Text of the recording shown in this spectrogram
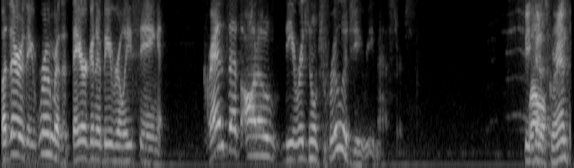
but there is a rumor that they are going to be releasing Grand Theft Auto: The Original Trilogy remasters. Because Well, Grand Theft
